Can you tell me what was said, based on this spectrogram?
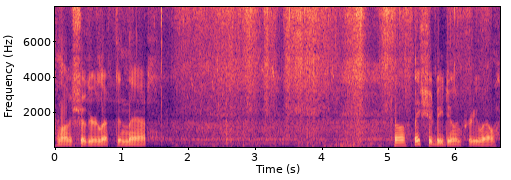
A lot of sugar left in that. So they should be doing pretty well.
